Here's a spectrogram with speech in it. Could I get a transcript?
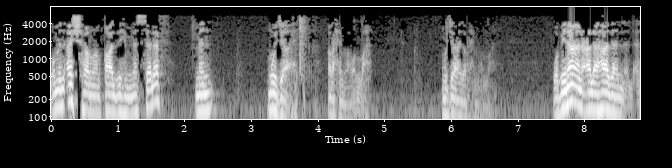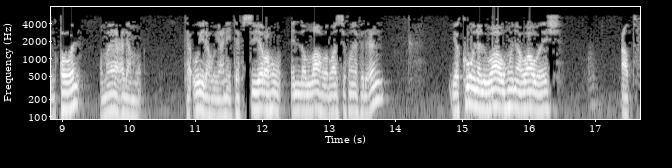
ومن أشهر من قال به من السلف من؟ مجاهد رحمه الله. مجاهد رحمه الله. وبناء على هذا القول وما يعلم تأويله يعني تفسيره إلا الله والراسخون في العلم يكون الواو هنا واو إيش؟ عطف.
